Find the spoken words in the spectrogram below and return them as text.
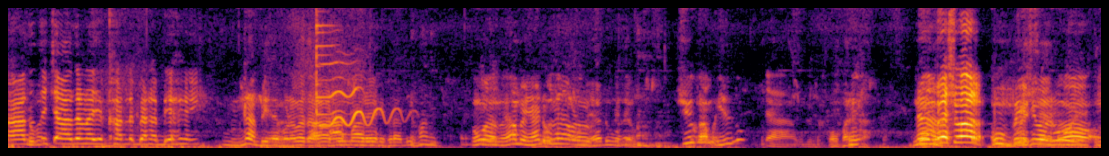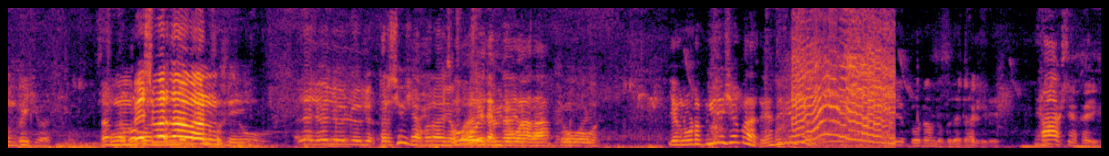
આ તો ચાર જણા એક ખાટલે બેઠા બેહે ના બેહે પણ હવે તો હાટુ મારે હું અમે હેડું છે આપણે હેડું છે. શું કામ કીધું કુંભેશ્વર! કુંભેશ્વર હોય કુંભેશ્વર. કુંભેશ્વર. જવાનું છે. લે લે લે લે લ્યો તરસી શા પરાજો મારે તો પાછા એક લોટો પી લેશે પા ધ્યાન દે. થાક છે ખરી.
